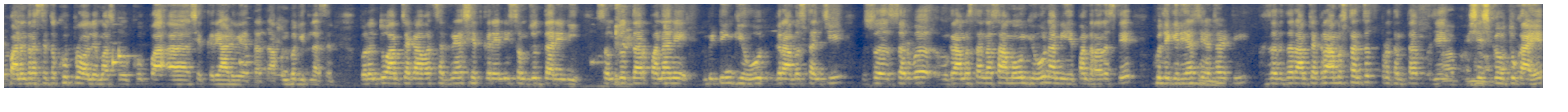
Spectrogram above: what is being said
पाणंद रस्त्याचा खूप प्रॉब्लेम असतो. खूप शेतकरी आडवे येतात. आपण बघितलं असेल. परंतु आमच्या गावात सगळ्या शेतकऱ्यांनी समजूतदारीने समजूतदारपणाने मिटिंग घेऊन ग्रामस्थांची स- सर्व ग्रामस्थांना सामावून घेऊन आम्ही हे पंधरा रस्ते खुले केले. यासाठी खरं तर आमच्या ग्रामस्थांचंच प्रथमतः म्हणजे विशेष कौतुक आहे.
